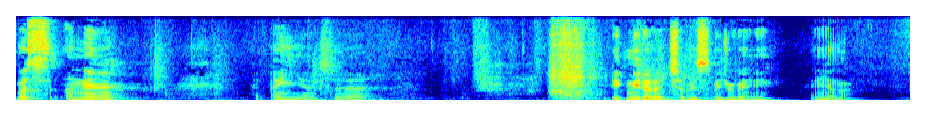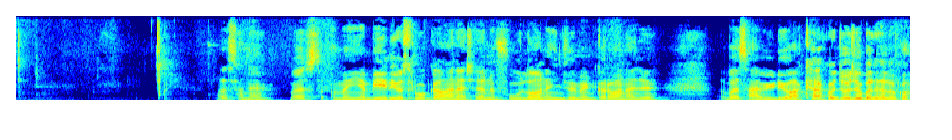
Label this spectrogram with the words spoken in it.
બસ, અને અહીંયા છે એક મિરર જ છે, બીસ, બીજું કંઈ નહીં, અહીંયા તો. બસ, અને બસ, અમે અહીંયા બે દિવસ રોકાવાના છે અને ફૂલ ઓન એન્જોયમેન્ટ કરવાના છે. બસ, આ વીડિયો આખા આખો જોજો બધા લોકો,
